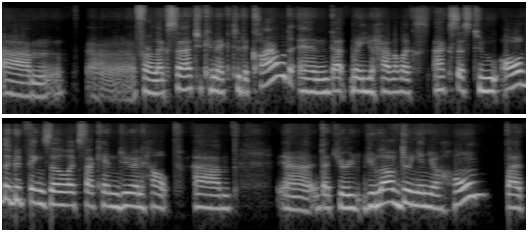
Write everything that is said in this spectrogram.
um, uh, for Alexa to connect to the cloud. And that way you have Alexa, access to all the good things that Alexa can do and help um, uh, that you you love doing in your home, but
